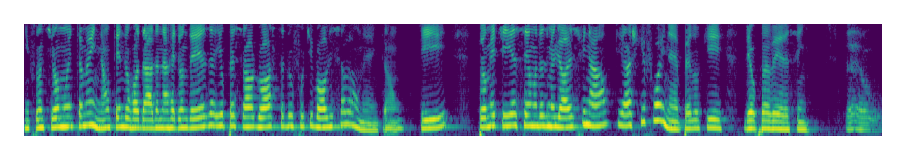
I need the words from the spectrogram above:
influenciou muito também, não tendo rodada na redondeza e o pessoal gosta do futebol de salão, né? Então, e prometia ser uma das melhores final e acho que foi, né? Pelo que deu pra ver assim. É, eu,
